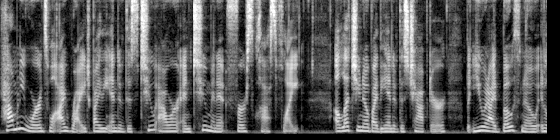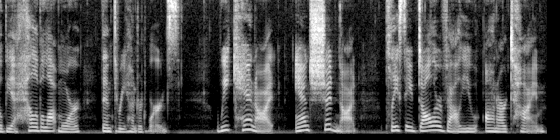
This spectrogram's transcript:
How many words will I write by the end of this two hour and two minute first class flight? I'll let you know by the end of this chapter, but you and I both know it'll be a hell of a lot more than 300 words. We cannot and should not place a dollar value on our time.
